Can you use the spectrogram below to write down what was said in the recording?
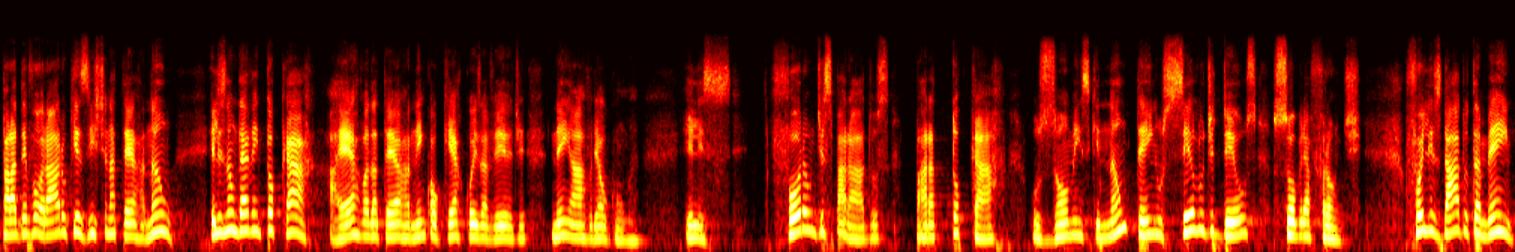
para devorar o que existe na terra. Não, eles não devem tocar a erva da terra, nem qualquer coisa verde, nem árvore alguma. Eles foram disparados para tocar os homens que não têm o selo de Deus sobre a fronte. Foi-lhes dado também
